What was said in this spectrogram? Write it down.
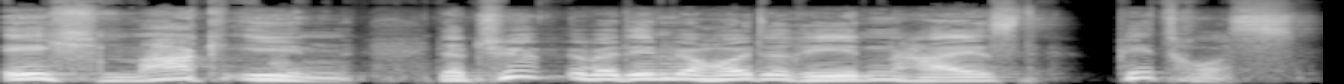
ich mag ihn. Der Typ, über den wir heute reden, heißt Petrus.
